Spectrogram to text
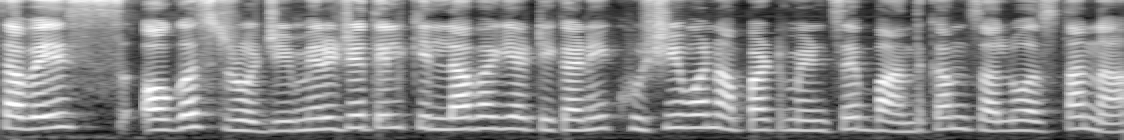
सव्वीस ऑगस्ट रोजी मिरजेतील किल्लाबाग या ठिकाणी खुशीवन अपार्टमेंटचे बांधकाम चालू असताना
